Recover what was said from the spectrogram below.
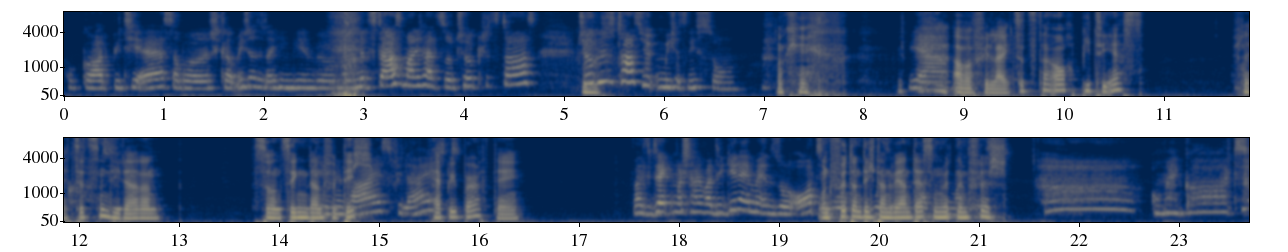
Oh Gott, BTS, aber ich glaube nicht, dass ich da hingehen würde. Also mit Stars meine ich halt so türkische Stars. Türkische Stars jucken mich jetzt nicht so. Okay. Ja. Aber vielleicht sitzt da auch BTS. Vielleicht sitzen die da dann so und singen dann für dich weiß, vielleicht. Happy Birthday. Weil die denken wahrscheinlich, weil die gehen ja immer in so Orte. Und füttern dich dann währenddessen mit einem Fisch. Oh mein Gott.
